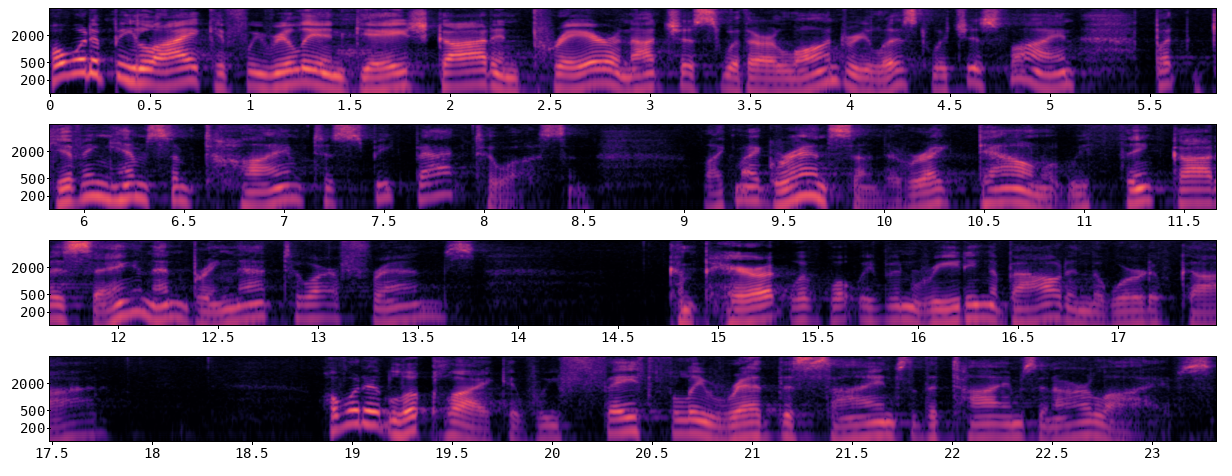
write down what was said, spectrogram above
What would it be like if we really engaged God in prayer and not just with our laundry list, which is fine, but giving Him some time to speak back to us? And like my grandson, to write down what we think God is saying and then bring that to our friends compare it with what we've been reading about in the Word of God? What would it look like if we faithfully read the signs of the times in our lives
